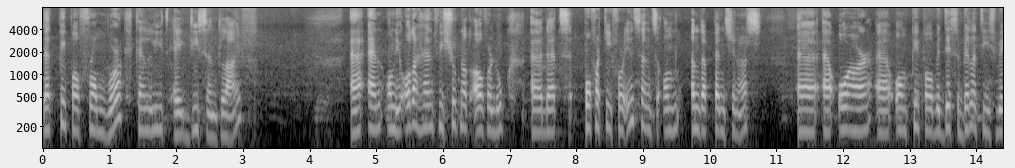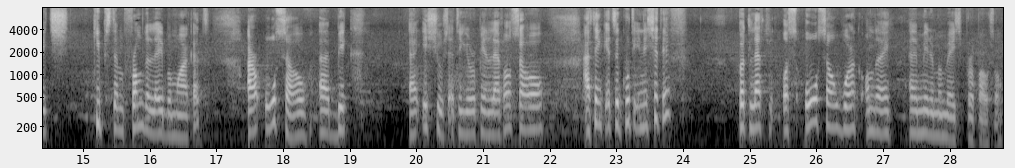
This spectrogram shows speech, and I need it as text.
that people from work can lead a decent life. Uh, and on the other hand, we should not overlook uh, that poverty, for instance, on under pensioners uh, uh or uh, on people with disabilities, which keeps them from the labor market, are also uh, issues at the European level. So I think it's a good initiative, but let us also work on the uh, minimum wage proposal.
